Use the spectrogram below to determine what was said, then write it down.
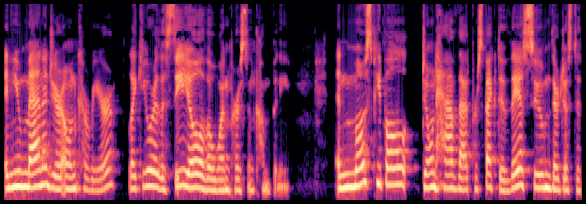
and you manage your own career like you are the CEO of a one person company. And most people don't have that perspective. They assume they're just a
